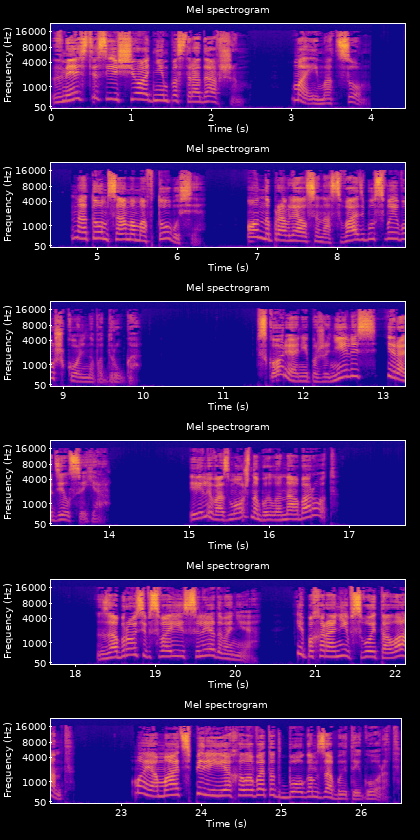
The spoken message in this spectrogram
вместе с еще одним пострадавшим, моим отцом. На том самом автобусе он направлялся на свадьбу своего школьного друга. Вскоре они поженились, и родился я. Или, возможно, было наоборот. Забросив свои исследования И, похоронив свой талант, моя мать переехала в этот богом забытый город.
